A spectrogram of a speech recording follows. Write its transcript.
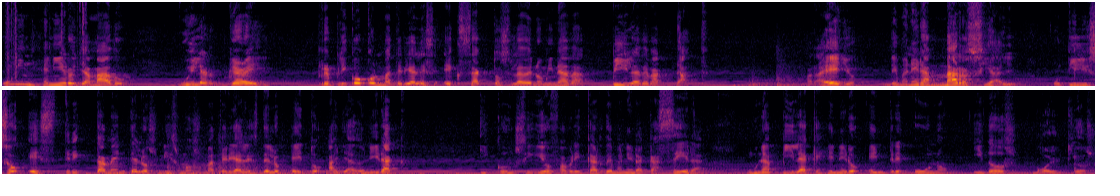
Un ingeniero llamado Willard Gray replicó con materiales exactos la denominada pila de Bagdad. Para ello, de manera marcial, utilizó estrictamente los mismos materiales del objeto hallado en Irak y consiguió fabricar de manera casera una pila que generó entre 1 y 2 voltios,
